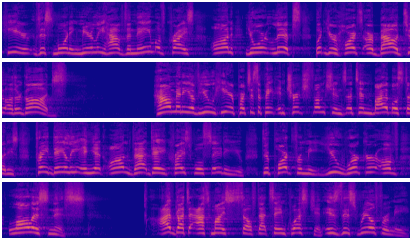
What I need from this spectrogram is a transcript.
here this morning merely have the name of Christ on your lips, but your hearts are bowed to other gods? How many of you here participate in church functions, attend Bible studies, pray daily, and yet on that day Christ will say to you, Depart from me, you worker of lawlessness? I've got to ask myself that same question Is this real for me?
